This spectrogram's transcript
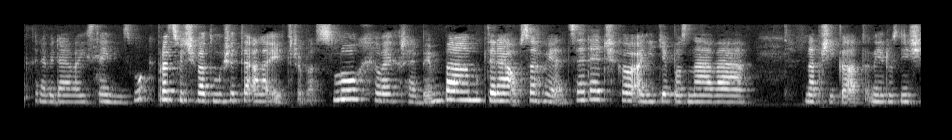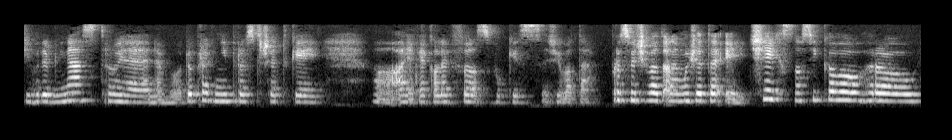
které vydávají stejný zvuk. Procvičovat můžete ale i třeba sluch ve hře Bim Bam, která obsahuje CD a dítě poznává například nejrůznější hudební nástroje nebo dopravní prostředky a jakékoliv zvuky z života. Procvičovat ale můžete i čich s nosíkovou hrou,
